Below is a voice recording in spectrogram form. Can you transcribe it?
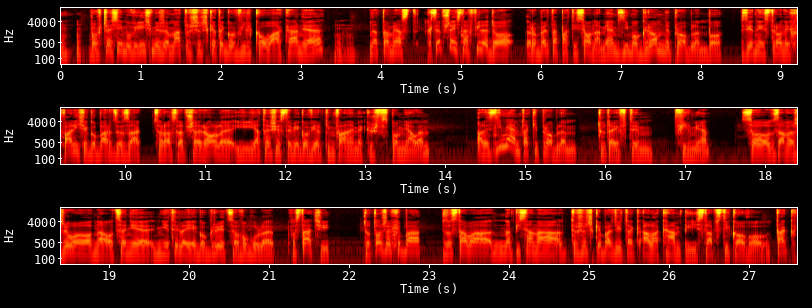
Bo wcześniej mówiliśmy, że ma troszeczkę tego wilkołaka, nie? Mhm. Natomiast chcę przejść na chwilę do Roberta Pattisona. Miałem z nim ogromny problem, bo z jednej strony chwali się go bardzo za coraz lepsze role i ja też jestem jego wielkim fanem, jak już wspomniałem, ale z nim miałem taki problem tutaj w tym filmie, co zaważyło na ocenie nie tyle jego gry, co w ogóle postaci, to to, że chyba została napisana troszeczkę bardziej tak a la campi, slapstickowo. Tak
